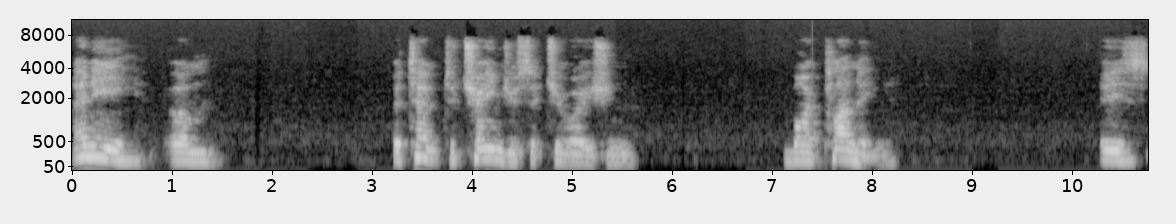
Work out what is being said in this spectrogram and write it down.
any um, attempt to change a situation by planning is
